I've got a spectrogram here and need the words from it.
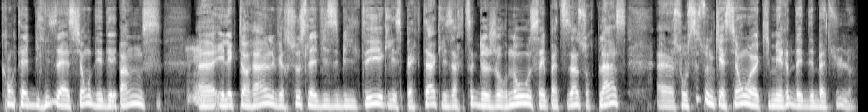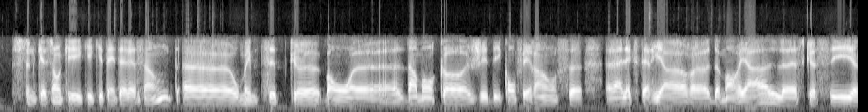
comptabilisation des dépenses mhm. euh, électorales versus la visibilité avec les spectacles, les articles de journaux sympathisants sur place, euh, ça aussi c'est une question qui mérite d'être débattue. Là une question qui est, qui, est intéressante. Euh, au même titre que, bon, euh, dans mon cas, j'ai des conférences euh, à l'extérieur euh, de Montréal. Est-ce que ces,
